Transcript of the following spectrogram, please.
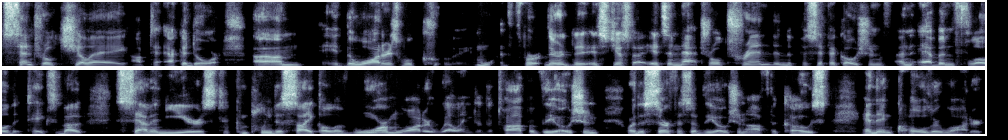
central Chile up to Ecuador. Um, it, the waters will for there. It's just a, it's a natural trend in the Pacific Ocean, an ebb and flow that takes about seven years to complete a cycle of warm water welling to the top of the ocean or the surface of the ocean off the coast, and then colder water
